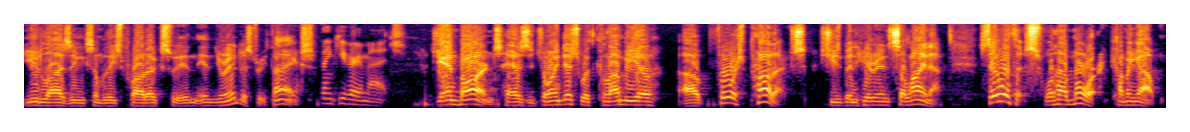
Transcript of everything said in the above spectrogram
utilizing some of these products in, in your industry. Thanks. Yeah, thank you very much. Jan Barnes has joined us with Columbia uh, Forest Products. She's been here in Salina. Stay with us. We'll have more coming up.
